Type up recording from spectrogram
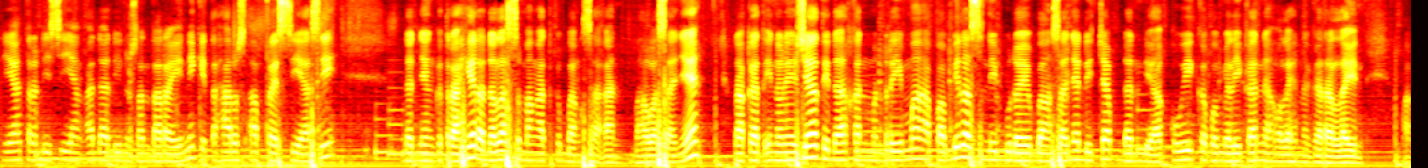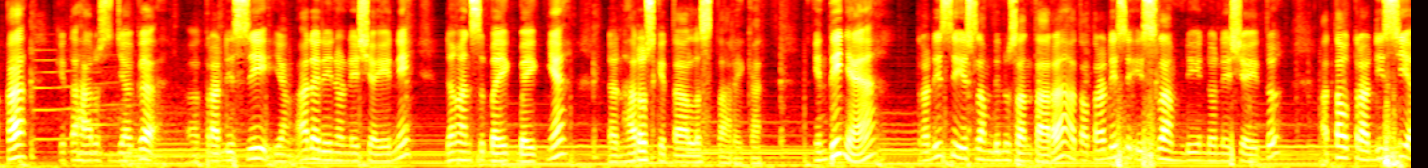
ya tradisi yang ada di Nusantara ini kita harus apresiasi dan yang terakhir adalah semangat kebangsaan. Bahwasanya rakyat Indonesia tidak akan menerima apabila seni budaya bangsanya dicap dan diakui kepemilikannya oleh negara lain. Maka kita harus jaga uh, tradisi yang ada di Indonesia ini dengan sebaik-baiknya dan harus kita lestarikan. Intinya, tradisi Islam di Nusantara atau tradisi Islam di Indonesia itu atau tradisi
